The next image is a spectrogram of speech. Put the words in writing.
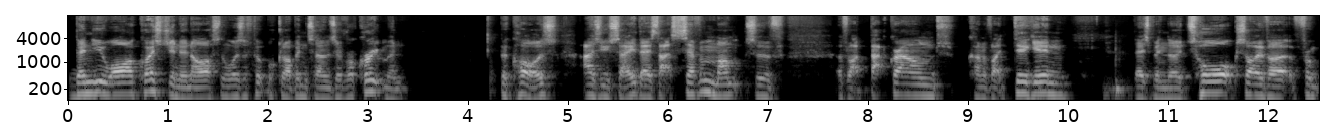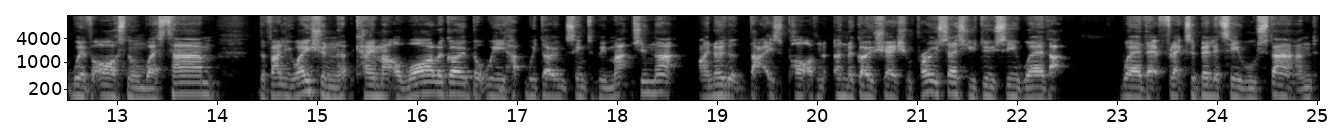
then you are questioning Arsenal as a football club in terms of recruitment. Because, as you say, there's that seven months of of like background kind of like digging. There's been the talks over from with Arsenal and West Ham. The valuation came out a while ago, but we ha- we don't seem to be matching that. I know that that is part of a negotiation process. You do see where that where that flexibility will stand.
